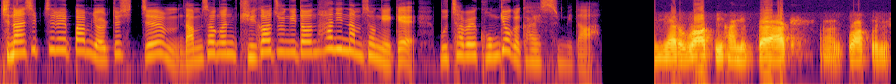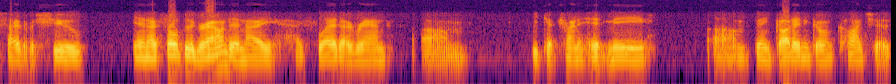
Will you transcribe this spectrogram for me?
지난 17일 밤 12시쯤 남성은 귀가 중이던 한인 남성에게 무차별 공격을 가했습니다. He had a rock behind his back. Uh, the rock was the size of a shoe. And I fell to the ground and I, I fled. I ran. Um, he kept trying to hit me. Um, thank God I didn't go unconscious.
